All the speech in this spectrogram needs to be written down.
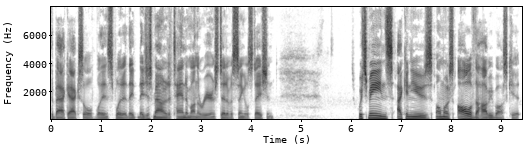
the back axle. Well, they didn't split it. They they just mounted a tandem on the rear instead of a single station, which means I can use almost all of the Hobby Boss kit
